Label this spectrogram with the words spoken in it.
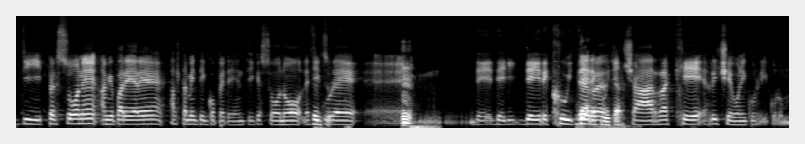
di persone, a mio parere, altamente incompetenti, che sono le figure eh, dei, dei, dei, recruiter, dei recruiter. HR che ricevono i curriculum.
